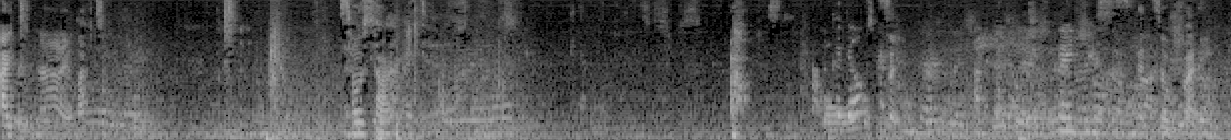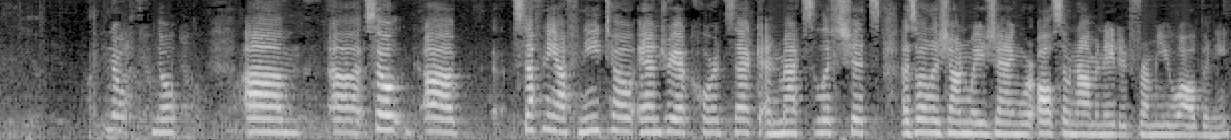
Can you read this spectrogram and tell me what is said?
I did not. I left. So sorry. Thank you so much. That's so funny. No. Um, uh, so, uh, Stephanie Afinito, Andrea Kordzek, and Max Lifshitz, as well as Jean-Wei Zhang, were also nominated from U Albany.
